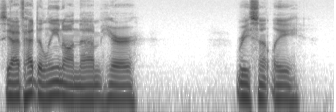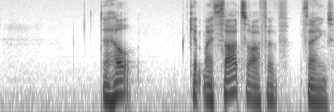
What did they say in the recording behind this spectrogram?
See, I've had to lean on them here recently to help get my thoughts off of things.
